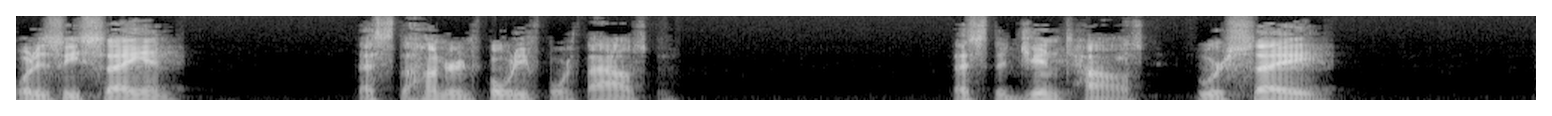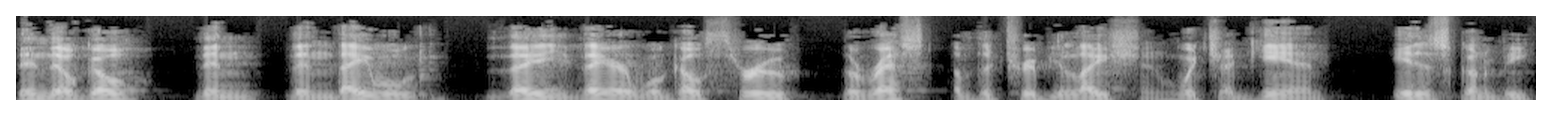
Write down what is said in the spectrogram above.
What is he saying? That's the 144,000. That's the Gentiles who are saved. Then they'll go, then, then they will, they there will go through the rest of the tribulation, which again, it is going to be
